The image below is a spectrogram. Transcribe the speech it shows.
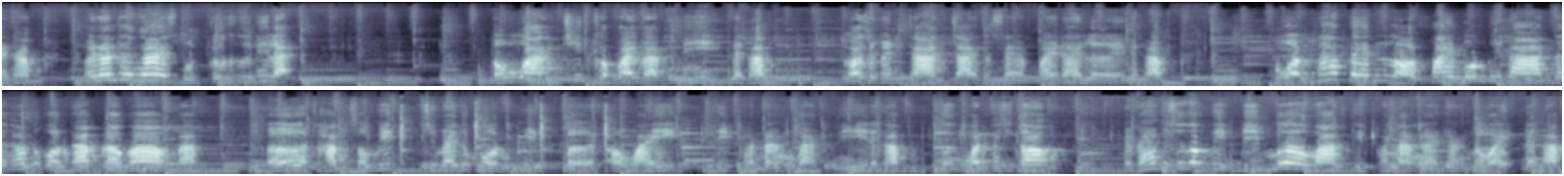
นะครับ เพราะฉะนั้นถ้าง่ายสุดก็คือนี่แหละเอาวางชิดเข้าไปแบบนี้นะครับ ก็จะเป็นการจ่ายกระแสไฟได้เลยนะครับส่วนถ้าเป็นหลอดไฟบนเพดานนะครับ ทุกคนครับเราก็แบบ เออทำสวิตช์ใช่ไหมทุกคนปิดเปิดเอาไว้ติดผนังแบบนี้นะครับ ซึ่งมันก็จะต้องเห็นไหมมันจะต้องมีบีมเมอร์วางติดผนังอะอย่างน้อยนะครับ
